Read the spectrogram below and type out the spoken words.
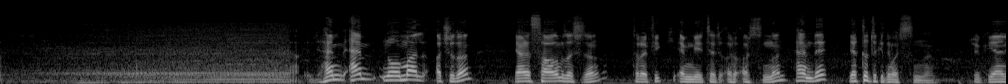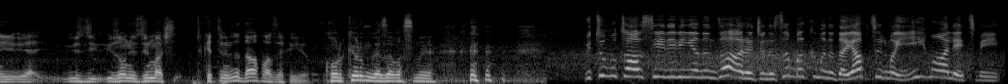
Hem hem normal açıdan yani sağlığımız açıdan, trafik emniyeti açısından hem de yakıt tüketim açısından. Çünkü yani 110-120 aç- tüketimimizde daha fazla yakıyor. Korkuyorum gaza basmaya. Bütün bu tavsiyelerin yanında aracınızın bakımını da yaptırmayı ihmal etmeyin.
